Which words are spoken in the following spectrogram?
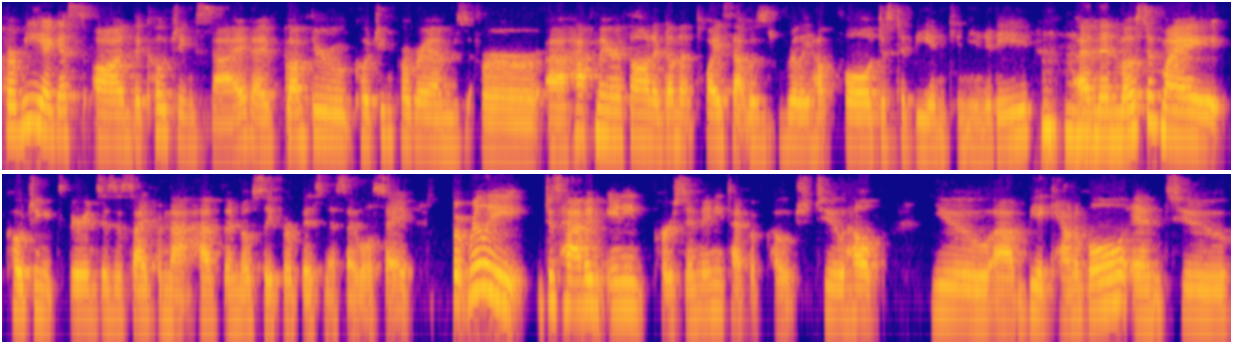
for me, I guess on the coaching side, I've gone through coaching programs for a half marathon. I've done that twice. That was really helpful just to be in community. Mm-hmm. And then most of my coaching experiences, aside from that, have been mostly for business, I will say. But really, just having any person, any type of coach to help you um, be accountable and to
